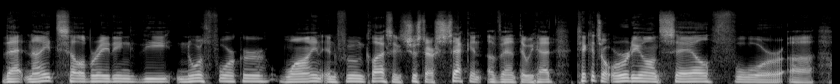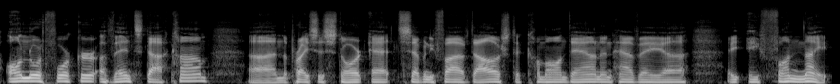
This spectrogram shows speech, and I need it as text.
that night celebrating the North Forker Wine and Food Classic. It's just our second event that we had. Tickets are already on sale for uh, on NorthForkerEvents.com, uh, and the prices start at $75 to come on down and have a, uh, a, a, fun night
